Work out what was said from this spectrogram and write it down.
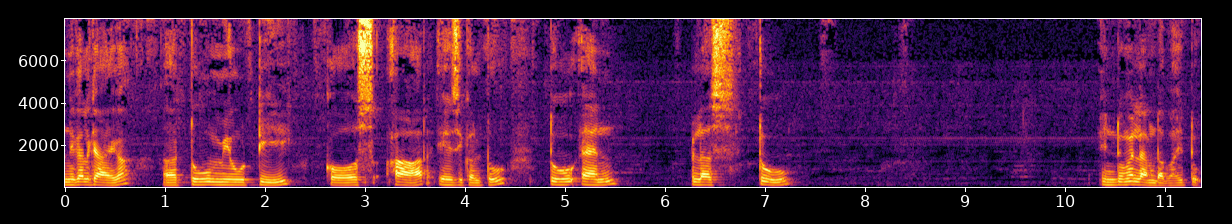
निकल के आएगा two mu t cos r is equal to two n plus two into में लैमडा बाई टू।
